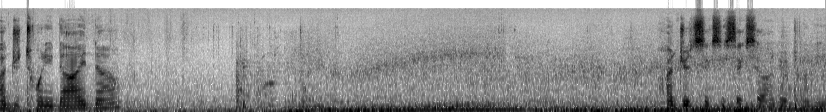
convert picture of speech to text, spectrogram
129 now. Hundred sixty six to hundred twenty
